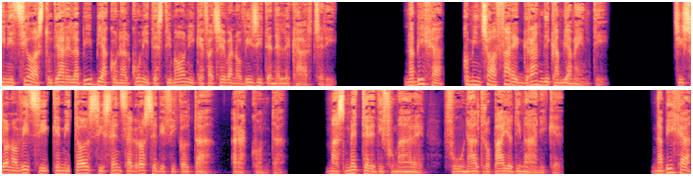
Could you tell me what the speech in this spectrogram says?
iniziò a studiare la Bibbia con alcuni testimoni che facevano visite nelle carceri. Nabiha cominciò a fare grandi cambiamenti. Ci sono vizi che mi tolsi senza grosse difficoltà, racconta, ma smettere di fumare fu un altro paio di maniche. Nabiha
